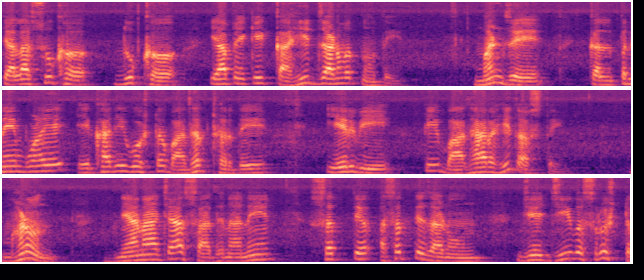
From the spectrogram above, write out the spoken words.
त्याला सुख दुःख यापैकी काहीच जाणवत नव्हते. म्हणजे कल्पनेमुळे एखादी गोष्ट बाधक ठरते एरवी ती बाधारहित असते. म्हणून ज्ञानाच्या साधनाने सत्य असत्य जाणून जे जीवसृष्ट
